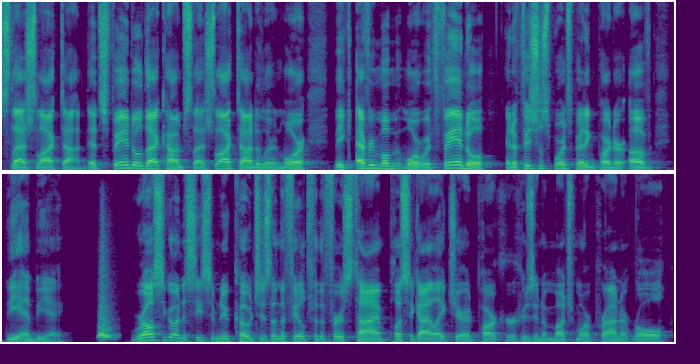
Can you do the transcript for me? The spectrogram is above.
slash locked on. That's fanduel.com slash locked on to learn more. Make every moment more with FanDuel, an official sports betting partner of the NBA. We're also going to see some new coaches on the field for the first time, plus a guy like Gerad Parker, who's in a much more prominent role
